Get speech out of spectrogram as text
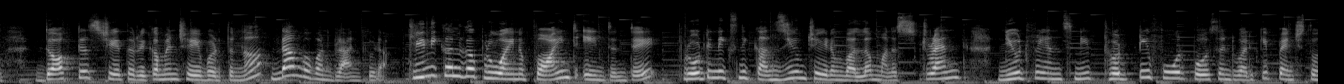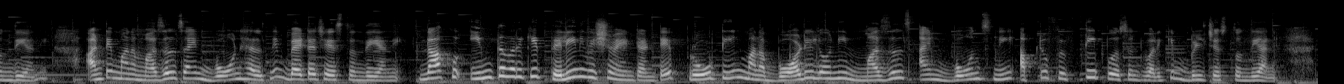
డాక్టర్స్ చేత రికమెండ్ చేయబడుతున్న నంబర్ వన్ బ్రాండ్ కూడా. క్లినికల్గా ప్రూవ్ అయిన పాయింట్ ఏంటంటే ప్రోటీనిక్స్ని కన్జ్యూమ్ చేయడం వల్ల మన స్ట్రెంగ్త్ న్యూట్రియంట్స్ని థర్టీ ఫోర్ పర్సెంట్ వరకు పెంచుతుంది అని. అంటే మన మజిల్స్ అండ్ బోన్ హెల్త్ని బెటర్ చేస్తుంది అని. నాకు ఇంతవరకు తెలియని విషయం ఏంటంటే ప్రోటీన్ మన బాడీలోని మజిల్స్ అండ్ బోన్స్ని అప్ టు ఫిఫ్టీ పర్సెంట్ వరకు బిల్డ్ చేస్తుంది అని.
